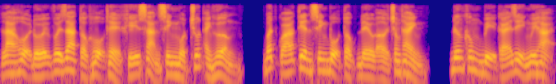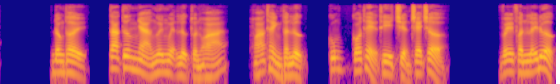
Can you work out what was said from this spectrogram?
là hội đối với gia tộc hộ thể khí sản sinh một chút ảnh hưởng, bất quá tiên sinh bộ tộc đều ở trong thành, đương không bị cái gì nguy hại. Đồng thời, ta tương nhà ngươi nguyện lực thuần hóa, hóa thành thần lực, cũng có thể thi triển che chở. Về phần lấy được,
